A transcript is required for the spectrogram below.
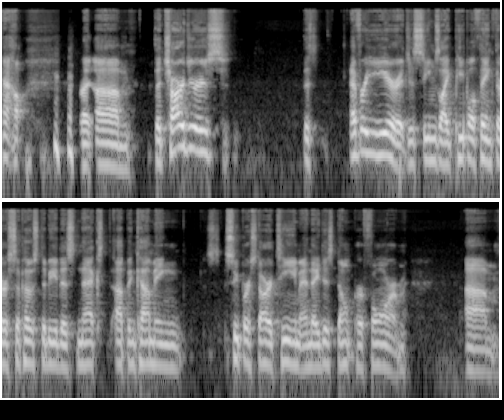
now. but um, the Chargers, this every year, it just seems like people think they're supposed to be this next up and coming superstar team, and they just don't perform. Um,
